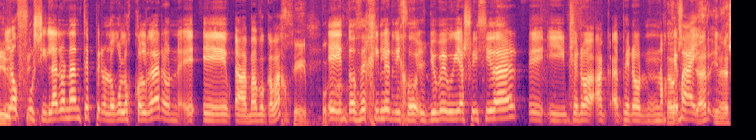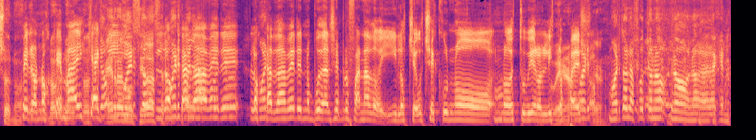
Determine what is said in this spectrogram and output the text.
los sí. fusilaron antes, pero luego los colgaron eh, eh, a, boca abajo. Sí, boca Eh, abajo. entonces Hitler dijo, yo me voy a suicidar, eh, y, pero, a- a- pero nos Me quemáis. suicidar y eso no. Pero nos No, no, quemáis no, que aquí los cadáveres, foto, los muerto. cadáveres no puedan ser profanados y los Ceausescu no, no estuvieron No listos para eso. Muerto la foto, no, no, no, la verdad que no.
